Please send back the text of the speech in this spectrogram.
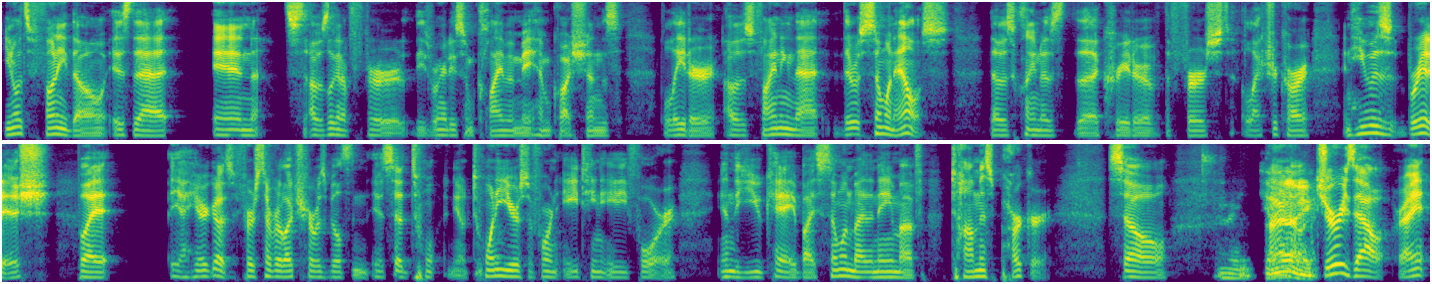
You know what's funny though is that in I was looking up for these. We're gonna do some climate mayhem questions later, I was finding that there was someone else that was claimed as the creator of the first electric car, and he was British, but yeah, here it goes. First ever electric car was built in it said tw- you know 20 years before in 1884 in the UK by someone by the name of Thomas Parker. So okay. I don't know. Jury's out, right?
